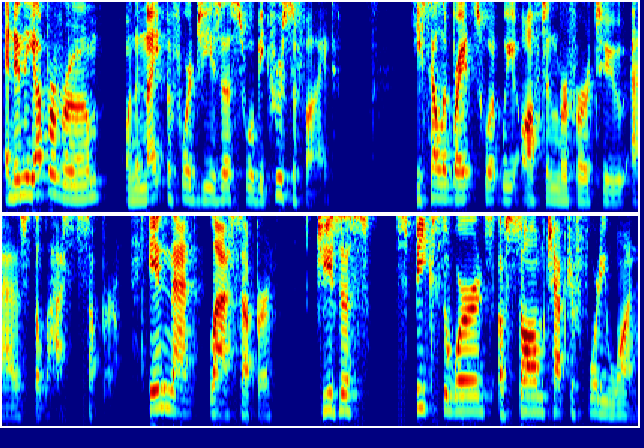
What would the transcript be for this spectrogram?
And in the upper room, on the night before Jesus will be crucified, he celebrates what we often refer to as the Last Supper. In that Last Supper, Jesus speaks the words of Psalm chapter 41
